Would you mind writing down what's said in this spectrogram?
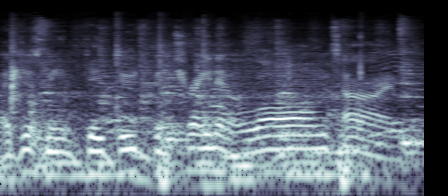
That just means kid dude's been training a long time.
